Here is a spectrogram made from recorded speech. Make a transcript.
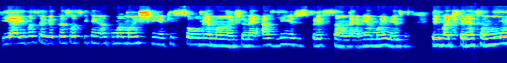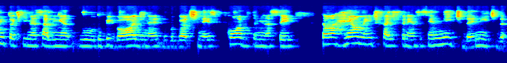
E aí você vê pessoas que têm alguma manchinha que some a mancha, né? As linhas de expressão, né? A minha mãe mesmo teve uma diferença muito aqui nessa linha do, do bigode, né? Do bigode chinês com a vitamina C. Então, ela realmente faz diferença, assim, é nítida, é nítida.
